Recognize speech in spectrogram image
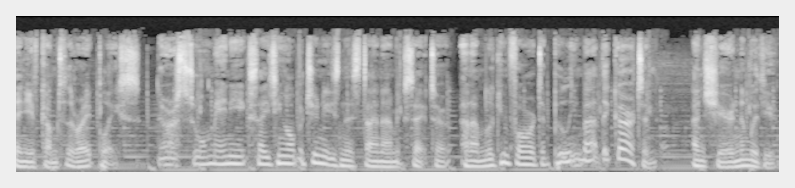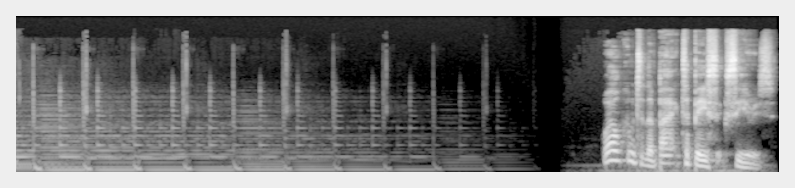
then you've come to the right place. There are so many exciting opportunities in this dynamic sector, and I'm looking forward to pulling back the curtain and sharing them with you. Welcome to the Back to Basics series.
